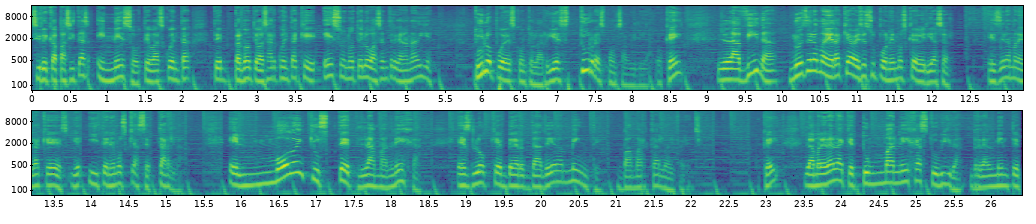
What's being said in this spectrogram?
Si recapacitas en eso, te vas cuenta, perdón, te vas a dar cuenta que eso no te lo vas a entregar a nadie. Tú lo puedes controlar y es tu responsabilidad, ¿ok? La vida no es de la manera que a veces suponemos que debería ser, es de la manera que es y, tenemos que aceptarla. El modo en que usted la maneja es lo que verdaderamente va a marcar la diferencia. ¿ok? La manera en la que tú manejas tu vida realmente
